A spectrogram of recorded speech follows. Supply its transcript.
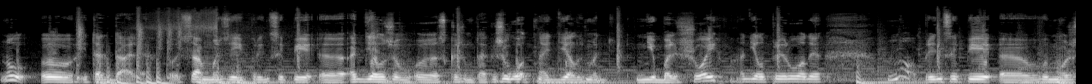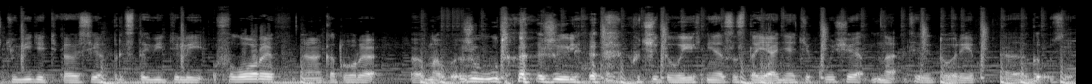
ну э, и так далее. То есть сам музей, в принципе, э, отдел, жив, э, скажем так, животный отдел небольшой, отдел природы, но, в принципе, э, вы можете увидеть э, всех представителей флоры, э, которые э, живут, жили, учитывая их состояние текущее на территории э, Грузии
